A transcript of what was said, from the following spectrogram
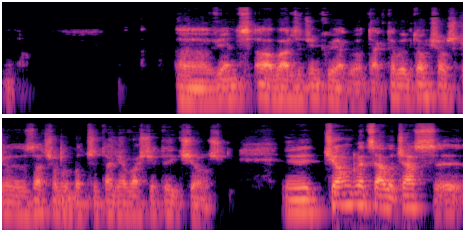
No. E, więc, o, bardzo dziękuję, tak, to bym tą książkę zaczął od czytania właśnie tej książki. E, ciągle cały czas e,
